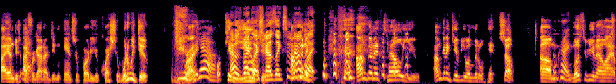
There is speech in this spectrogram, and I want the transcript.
I under yeah. I forgot I didn't answer part of your question. What do we do? Right? yeah. that was my question. Do? I was like, so now gonna, what? I'm gonna tell you. I'm gonna give you a little hint. So um, okay. Most of you know I have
